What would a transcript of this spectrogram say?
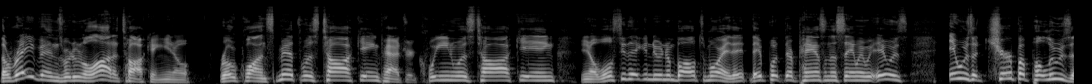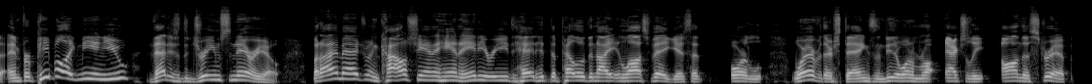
The Ravens were doing a lot of talking, you know, Roquan Smith was talking, Patrick Queen was talking. You know, we'll see they can do it in Baltimore. They, they put their pants on the same way. It was it was a chirpapalooza. And for people like me and you, that is the dream scenario. But I imagine when Kyle Shanahan and Andy Reid's head hit the pillow tonight in Las Vegas, that or wherever they're staying, since neither one of them are actually on the strip,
